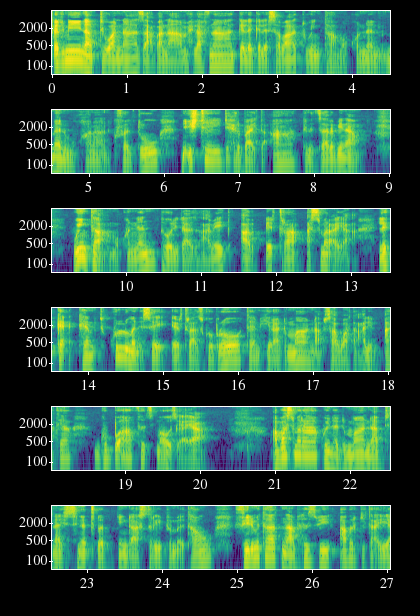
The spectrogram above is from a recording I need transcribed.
ቅድሚ ናብቲ ዋና ዛዕባና ምሕላፍና ገለገለ ሰባት ዊንታ መኮነን መን ምዃና ንክፈልጡ ንእሽተይ ድሕር ባይታኣ ክንዛረብ ኢና። ዊንታ መኮነን ተወሊዳ ዝዓበየት ኣብ ኤርትራ ኣስመራ እያ። ልክዕ ከምቲ ኩሉ መንእሰይ ኤርትራ ዝገብሮ ተምሂራ ድማ ናብ ሳዋ ተዓሊም ኣትያ ጉቡኣ ፈፂማ ወፅያ እያ። ኣብ ኣስመራ ኮይና ድማ ናብቲ ናይ ስነ ጥበብ ኢንዳስትሪ ብምእታው ፊልምታት ናብ ህዝቢ ኣበርኪታ እያ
